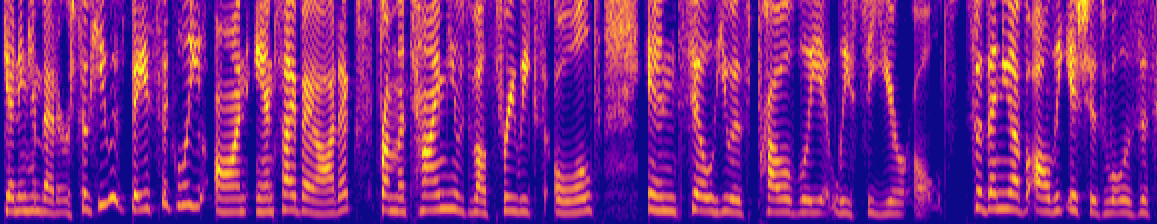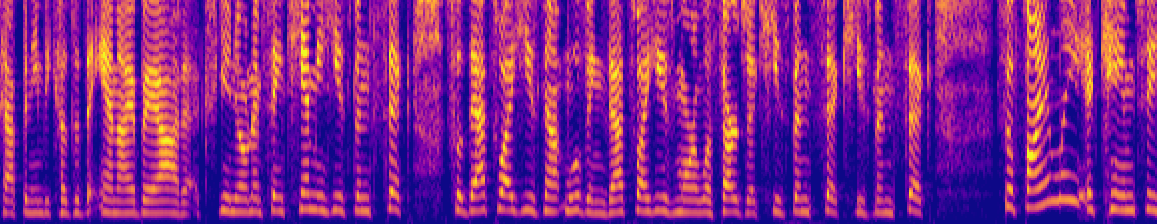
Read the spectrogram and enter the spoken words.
getting him better. So he was basically on antibiotics from the time he was about three weeks old until he was probably at least a year old. So then you have all the issues. Well, is this happening because of the antibiotics? You know what I'm saying? Tammy, he's been sick. So that's why he's not moving. That's why he's more lethargic. He's been sick. He's been sick. So finally it came to,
